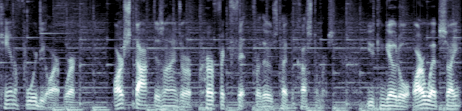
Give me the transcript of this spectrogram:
can't afford the artwork, our stock designs are a perfect fit for those type of customers. You can go to our website,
